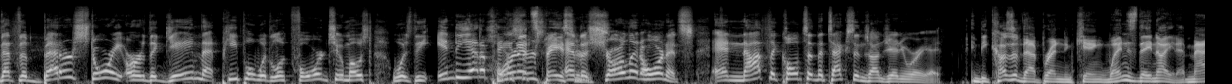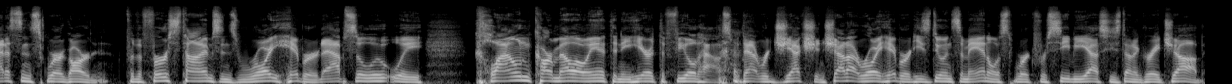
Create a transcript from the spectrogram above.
that the better story or the game that people would look forward to most was the Indiana Hornets, Pacers, and the Charlotte Hornets and not the Colts and the Texans on January 8th? And because of that, Brendan King, Wednesday night at Madison Square Garden, for the first time since Roy Hibbert absolutely clown Carmelo Anthony here at the field house with that rejection. Shout out Roy Hibbert. He's doing some analyst work for CBS. He's done a great job.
